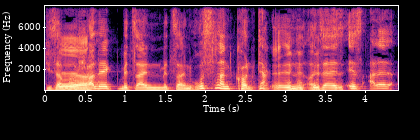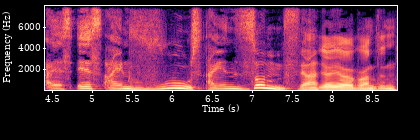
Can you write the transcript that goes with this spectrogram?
Dieser. Marschalek mit seinen, mit seinen Russland-Kontakten. Also es ist alle, es ist ein Wust, ein Sumpf, ja. ja, ja, Wahnsinn.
